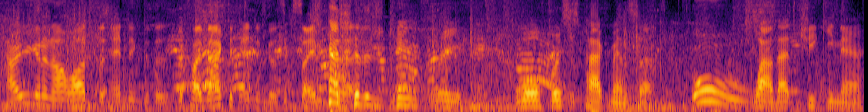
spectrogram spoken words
How are you gonna not watch the ending to the, the climactic ending to this exciting After this is game three, Wolf versus Pac-Man set. Ooh! Wow, that cheeky nair.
